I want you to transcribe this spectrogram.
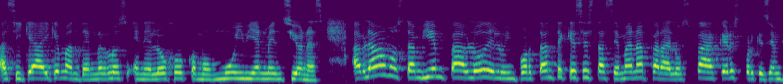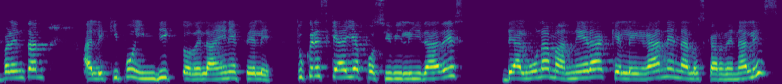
así que hay que mantenerlos en el ojo como muy bien mencionas. Hablábamos también Pablo de lo importante que es esta semana para los Packers porque se enfrentan al equipo invicto de la NFL. ¿Tú crees que haya posibilidades de alguna manera que le ganen a los Cardenales?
